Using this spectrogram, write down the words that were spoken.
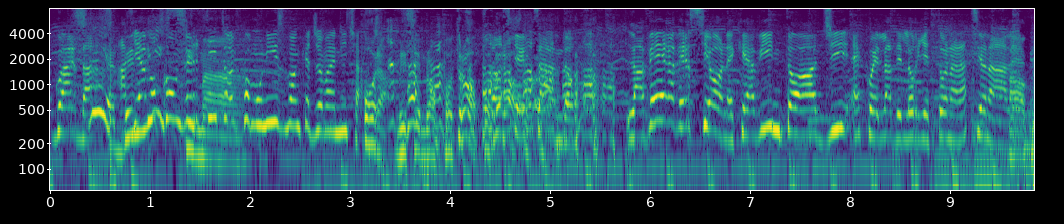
Guarda, Sì, è abbiamo convertito al comunismo anche Giovanni Ciacci. Ora mi sembra un po' troppo, Sto però. scherzando. La vera versione che ha vinto oggi è quella dell'Oriettona nazionale. Ah, ok.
